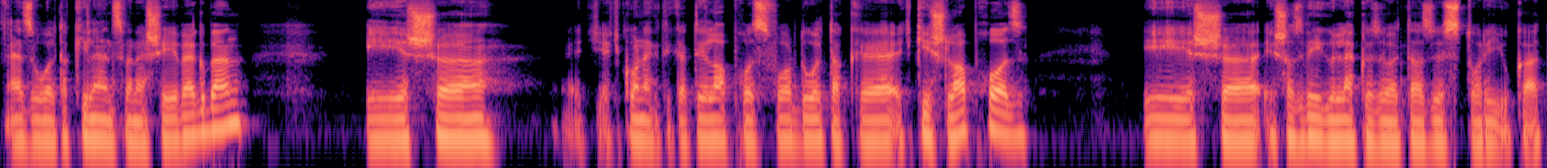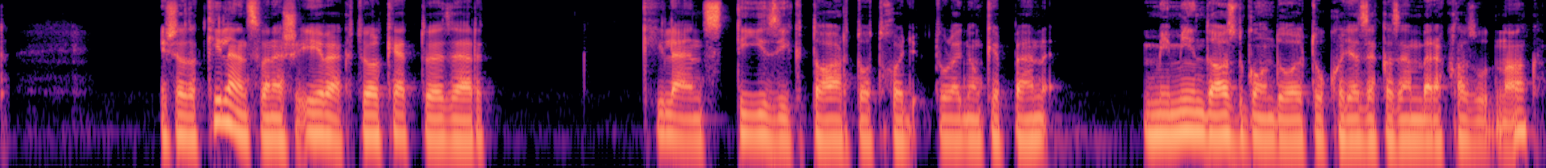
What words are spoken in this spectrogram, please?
Ez volt a 90-es években, és egy, egy Connecticutí laphoz fordultak, egy kis laphoz, és, és az végül leközölte az ő sztoriukat. És ez a 90-es évektől 2000 9-10-ig tartott, hogy tulajdonképpen mi mind azt gondoltuk, hogy ezek az emberek hazudnak.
